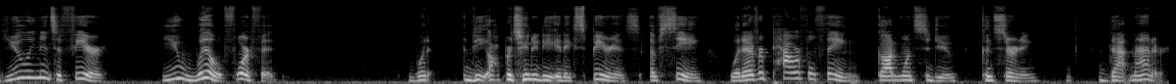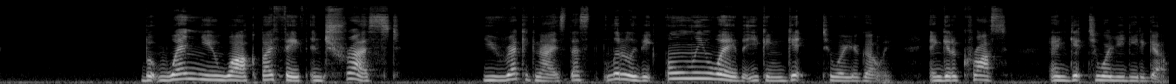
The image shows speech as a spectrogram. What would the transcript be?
You lean into fear, you will forfeit what the opportunity and experience of seeing whatever powerful thing God wants to do concerning that matter. But when you walk by faith and trust, you recognize that's literally the only way that you can get to where you're going and get across and get to where you need to go.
